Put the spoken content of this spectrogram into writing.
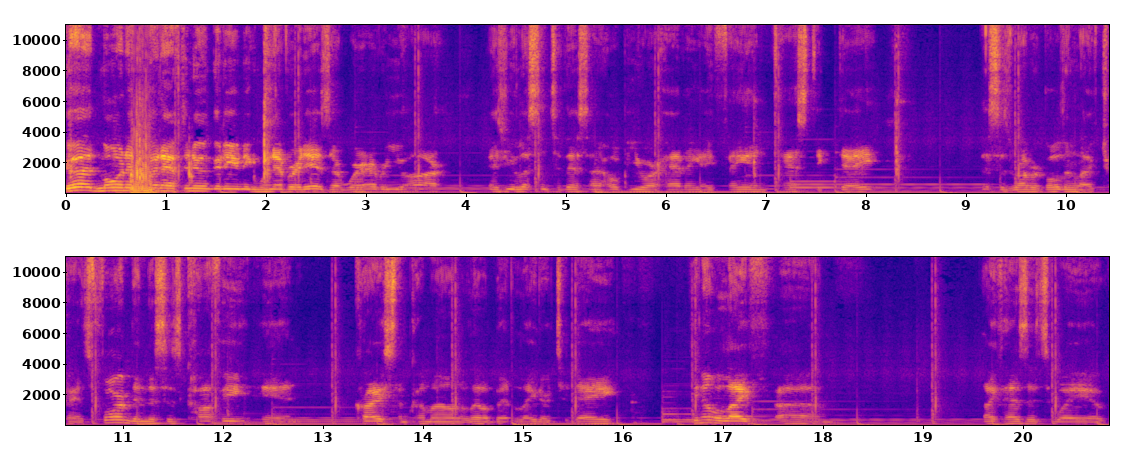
Good morning, good afternoon, good evening, whenever it is or wherever you are. As you listen to this, I hope you are having a fantastic day. This is Robert Bolden, Life Transformed, and this is Coffee and Christ. I'm coming on a little bit later today. You know, life um, life has its way of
